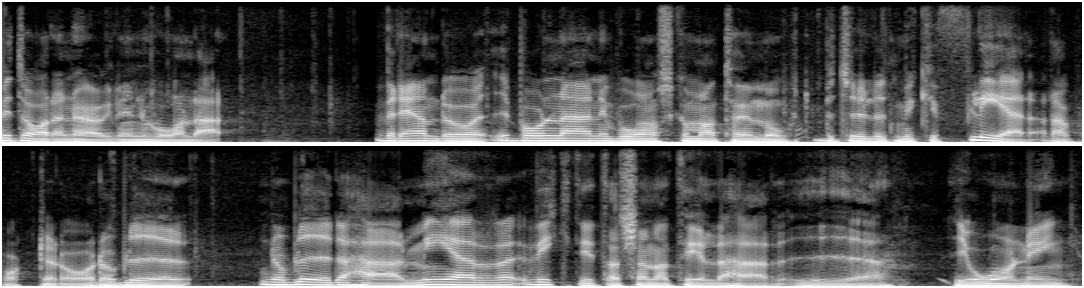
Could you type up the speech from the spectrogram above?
Vi tar den högre nivån där. För ändå, på den här nivån ska man ta emot betydligt mycket fler rapporter då. Då blir, då blir det här mer viktigt att känna till det här i, i ordning.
